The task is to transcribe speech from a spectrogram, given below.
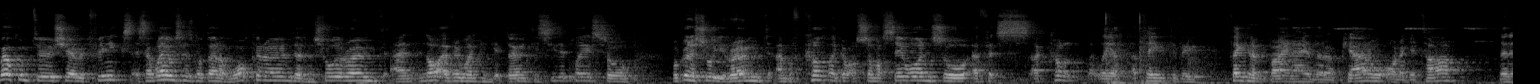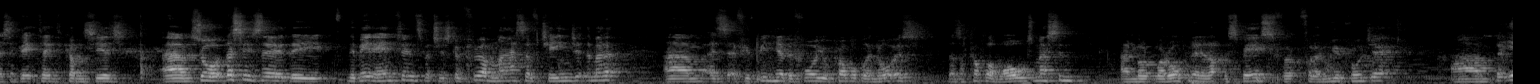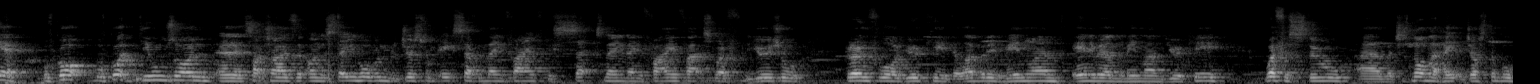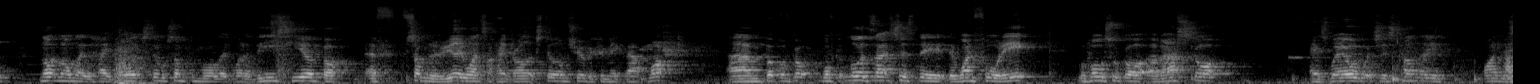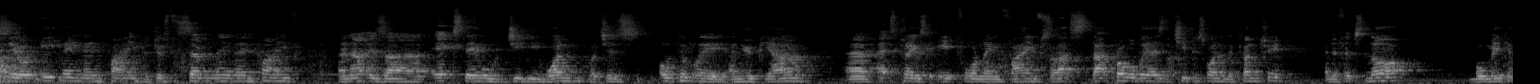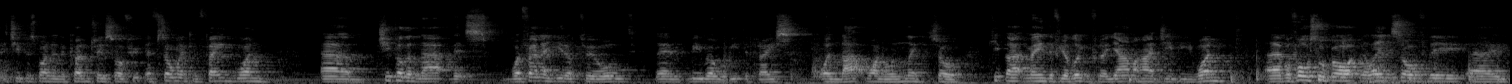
welcome to Sherwood Phoenix. It's a while since we've done a walk around and a show around, and not everyone can get down to see the place, so we're going to show you around. And we've currently got a summer sale on, so if it's a currently a, a time to be thinking of buying either a piano or a guitar, then it's a great time to come and see us. Um, so this is the, the, the main entrance, which is going through a massive change at the minute. Um, as if you've been here before, you'll probably notice there's a couple of walls missing, and we're, we're opening up the space for, for a new project. Um, but yeah, we've got we've got deals on uh, such as on the Steinhoven reduced from 8795 to 6995. That's with the usual ground floor UK delivery, mainland, anywhere in the mainland UK, with a stool, um, which is normally height adjustable. Not normally the hydraulic stool, something more like one of these here, but if somebody really wants a hydraulic stool, I'm sure we can make that work. Um, but we've got we've got loads, that's just the, the 148. We've also got a Rascot as well, which is currently on the sale 8995 reduced to 7995 and that is a X Demo GB1 which is ultimately a new piano. Um, it's priced at 8495 so that's that probably is the cheapest one in the country. And if it's not we'll make it the cheapest one in the country. So if, you, if someone can find one um, cheaper than that that's within a year or two old then we will beat the price on that one only. So keep that in mind if you're looking for a Yamaha GB1 uh, we've also got the likes of the uh,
